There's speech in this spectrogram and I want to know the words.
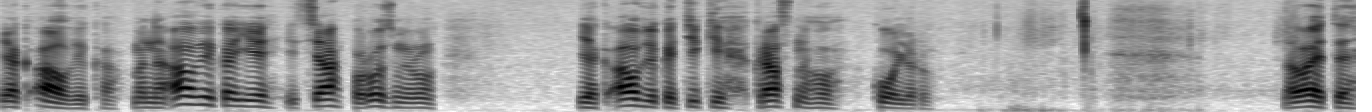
як алвіка. У мене алвіка є, і ця по розміру як алвіка, тільки красного кольору. Давайте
